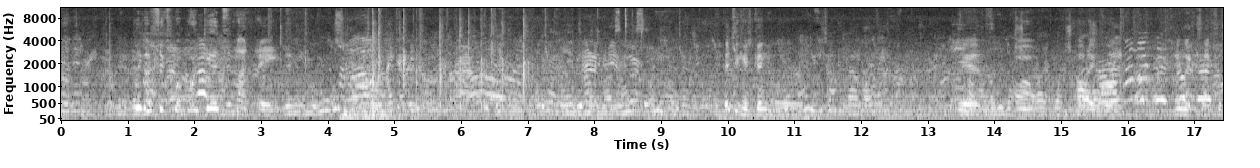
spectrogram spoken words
They got six foot one kids in that age. Pitching is king of the world. Yeah. Um, all they were in like Texas.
